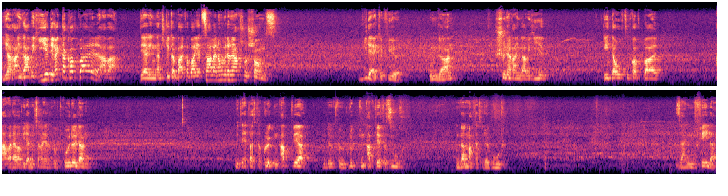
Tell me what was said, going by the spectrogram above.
Die Hereingabe hier, direkter Kopfball, aber der ging ganz Stück am Ball vorbei. Jetzt Zahler noch mit der Nachschusschance. Wieder Ecke für Ungarn. Schöne Hereingabe hier. Geht da hoch zum Kopfball. Aber da war wieder ein Österreicher Brödel dann. Mit etwas verglückten Abwehr mit dem verglückten Abwehrversuch. Und dann macht das wieder gut. Seinen Fehler,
